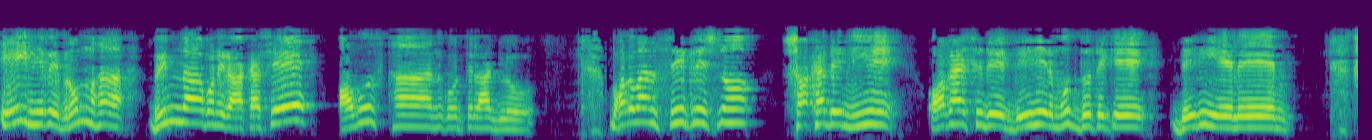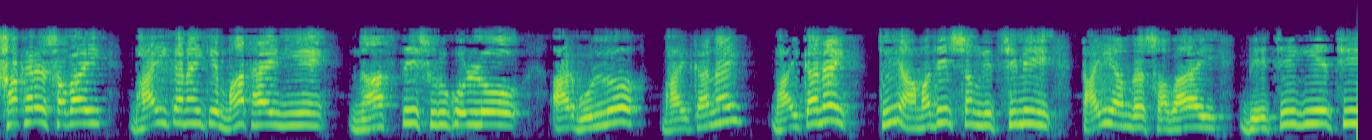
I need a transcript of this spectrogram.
এই ভেবে ব্রহ্মা বৃন্দাবনের আকাশে অবস্থান করতে লাগল। ভগবান শ্রীকৃষ্ণ সখাদের নিয়ে অগাসুদের দেহের মধ্য থেকে বেরিয়ে এলেন। সখারা সবাই ভাই কানাইকে মাথায় নিয়ে নাচতে শুরু করল আর বলল ভাই কানাই ভাই কানাই তুই আমাদের সঙ্গে ছিলি, তাই আমরা সবাই বেঁচে গিয়েছি।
